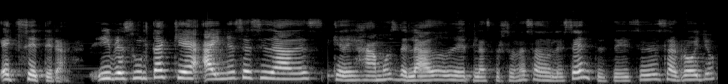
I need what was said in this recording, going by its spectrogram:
etcétera. Y resulta que hay necesidades que dejamos de lado de las personas adolescentes, de ese desarrollo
